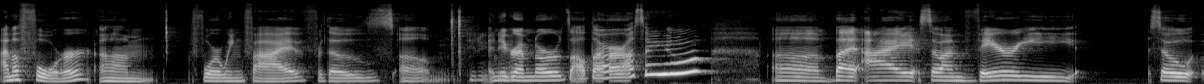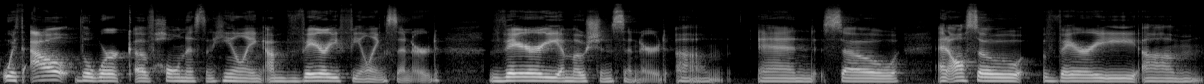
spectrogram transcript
I'm a four, um, four wing five for those um Enneagram nerds out there. I see you. Um, but I so I'm very so without the work of wholeness and healing i'm very feeling centered very emotion centered um, and so and also very um,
